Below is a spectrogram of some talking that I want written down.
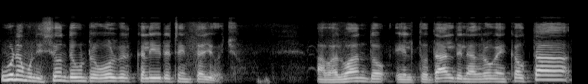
una munición de un revólver calibre 38, evaluando el total de la droga incautada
